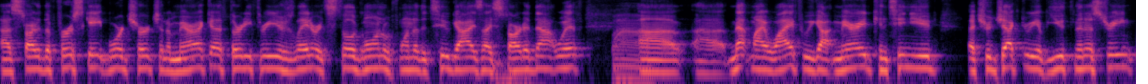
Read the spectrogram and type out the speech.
Uh, started the first skateboard church in America. 33 years later, it's still going with one of the two guys I started that with. wow. Uh, uh, met my wife. We got married, continued a trajectory of youth ministry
